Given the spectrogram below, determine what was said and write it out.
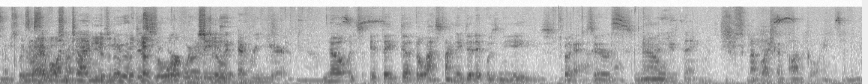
We can put Absolutely. Is it- I have all sorts of ideas and nobody does the work, Or but do they still. do it every year? No, it's, it, they did, the last time they did it was in the eighties, but Okay. there's A now. new thing, it's not like an ongoing. It's in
